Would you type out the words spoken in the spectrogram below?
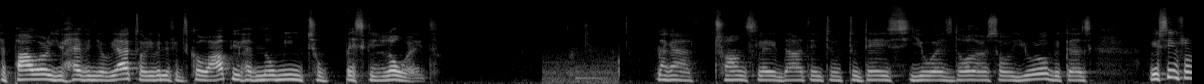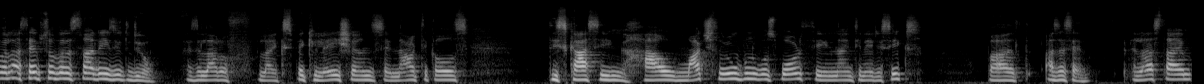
the power you have in your reactor, even if it's go up, you have no mean to basically lower it. I'm not gonna translate that into today's US dollars or euro because we've seen from the last episode that it's not easy to do. There's a lot of like speculations and articles discussing how much the ruble was worth in 1986. But as I said, the last time,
